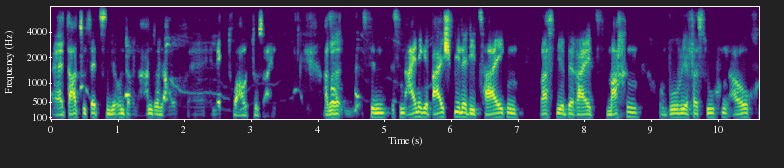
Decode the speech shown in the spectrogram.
Äh, dazu setzen wir unter anderem auch äh, Elektroautos ein. Also es sind, es sind einige Beispiele, die zeigen, was wir bereits machen und wo wir versuchen auch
